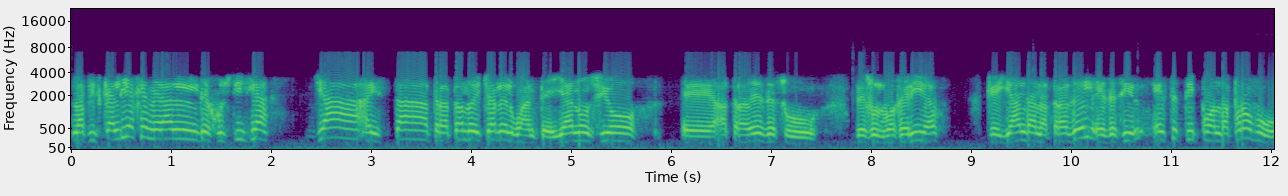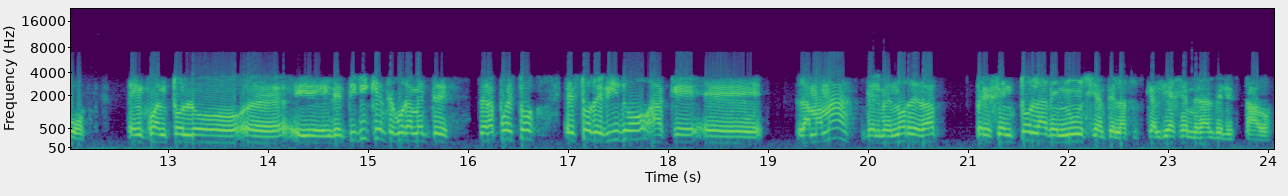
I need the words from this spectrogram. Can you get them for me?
La Fiscalía General de Justicia ya está tratando de echarle el guante, ya anunció eh, a través de su de sus vocerías que ya andan atrás de él, es decir, este tipo anda prófugo. En cuanto lo eh, identifiquen, seguramente será puesto esto debido a que la mamá del menor de edad presentó la denuncia ante la Fiscalía General del Estado.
